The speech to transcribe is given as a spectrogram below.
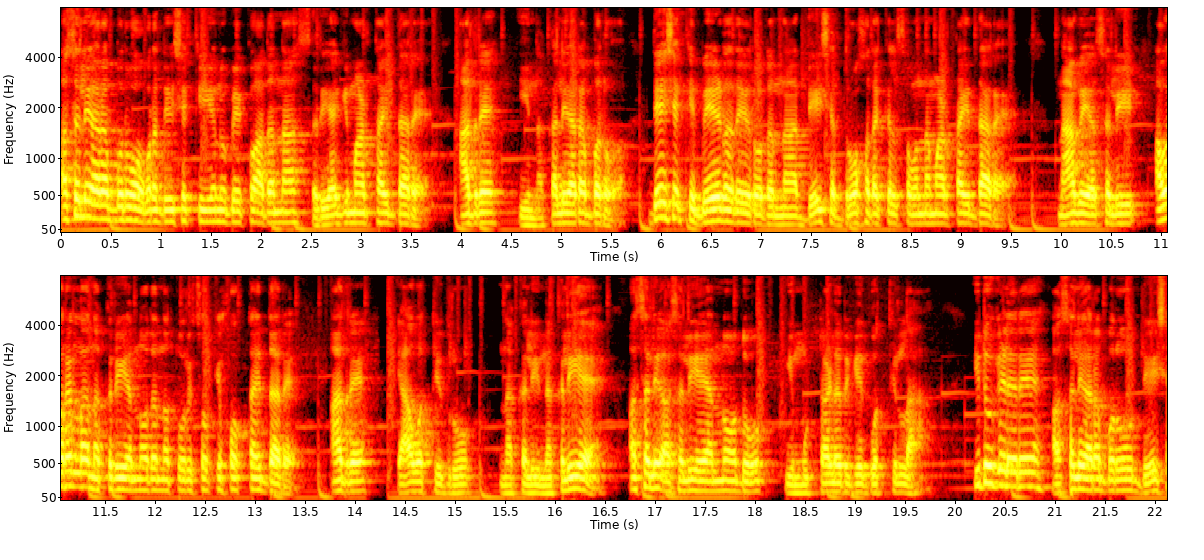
ಅಸಲಿ ಅರಬ್ಬರು ಅವರ ದೇಶಕ್ಕೆ ಏನು ಬೇಕೋ ಅದನ್ನು ಸರಿಯಾಗಿ ಮಾಡ್ತಾ ಇದ್ದಾರೆ. ಆದರೆ ಈ ನಕಲಿ ಅರಬ್ಬರು ದೇಶಕ್ಕೆ ಬೇಡದೇ ಇರೋದನ್ನು ದೇಶ ದ್ರೋಹದ ಕೆಲಸವನ್ನು ಮಾಡ್ತಾ ಇದ್ದಾರೆ. ನಾವೇ ಅಸಲಿ ಅವರೆಲ್ಲ ನಕಲಿ ಅನ್ನೋದನ್ನು ತೋರಿಸೋಕೆ ಹೋಗ್ತಾ ಇದ್ದಾರೆ. ಆದರೆ ಯಾವತ್ತಿದ್ರೂ ನಕಲಿ ನಕಲಿಯೇ, ಅಸಲಿ ಅಸಲಿಯೇ ಅನ್ನೋದು ಈ ಮುಟ್ಟಾಳರಿಗೆ ಗೊತ್ತಿಲ್ಲ. ಇದು ಗೆಳೆಯರೆ, ಅಸಲಿ ಅರಬ್ಬರು ದೇಶ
